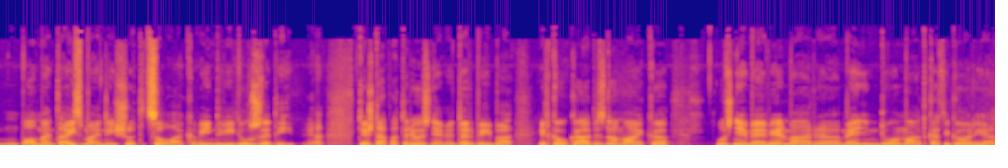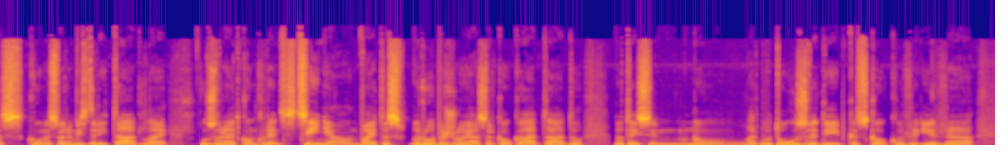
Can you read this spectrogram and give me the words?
momentā izmainītu šo cilvēku individu uzvedību. Ja? Tieši tāpat arī uzņēmējdarbībā ir kaut kāda, es domāju, ka Uzņēmēji vienmēr uh, mēģina domāt kategorijās, ko mēs varam izdarīt tādu, lai uzvarētu konkurences cīņā, un vai tas robežojās ar kaut kādu tādu, nu, teiksim, nu, varbūt uzvedību, kas kaut kur ir, uh,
